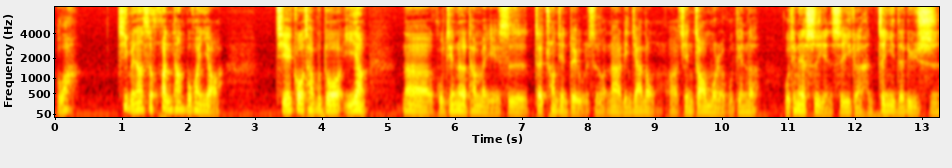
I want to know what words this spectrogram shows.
哇，基本上是换汤不换药啊。结构差不多一样，那古天乐他们也是在创建队伍的时候，那林家栋啊先招募了古天乐，古天乐饰演是一个很正义的律师，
